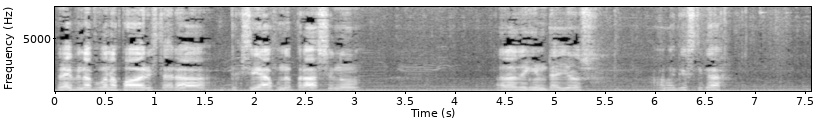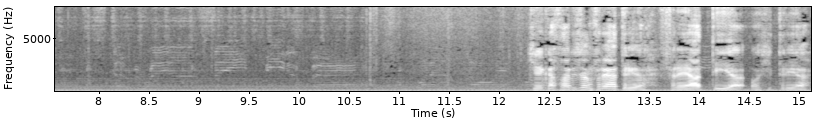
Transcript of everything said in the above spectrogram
πρέπει να βγω να πάω αριστερά δεξιά έχουν πράσινο αλλά δεν γίνεται αλλιώς. Αναγκαστικά. Και καθάριζαν φρεάτρια. Φρεάτια όχι τρία.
